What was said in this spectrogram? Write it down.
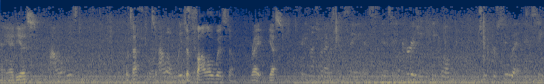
Any ideas? Follow wisdom. What's that? To follow wisdom. To follow wisdom. Right. Yes. Pretty much what I was going to say is it's encouraging people to pursue it and seek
